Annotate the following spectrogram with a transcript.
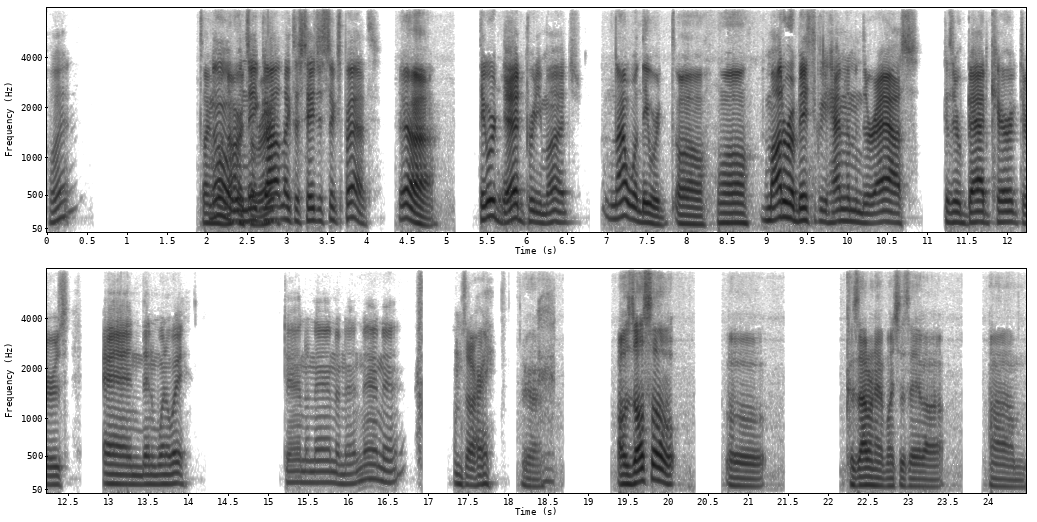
What? Talking No, about when they right? got like the stage of six paths, yeah, they were dead pretty much. not when they were. Oh well, Madara basically handed them in their ass because they're bad characters, and then went away. I'm sorry. yeah. I was also, uh, because I don't have much to say about um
